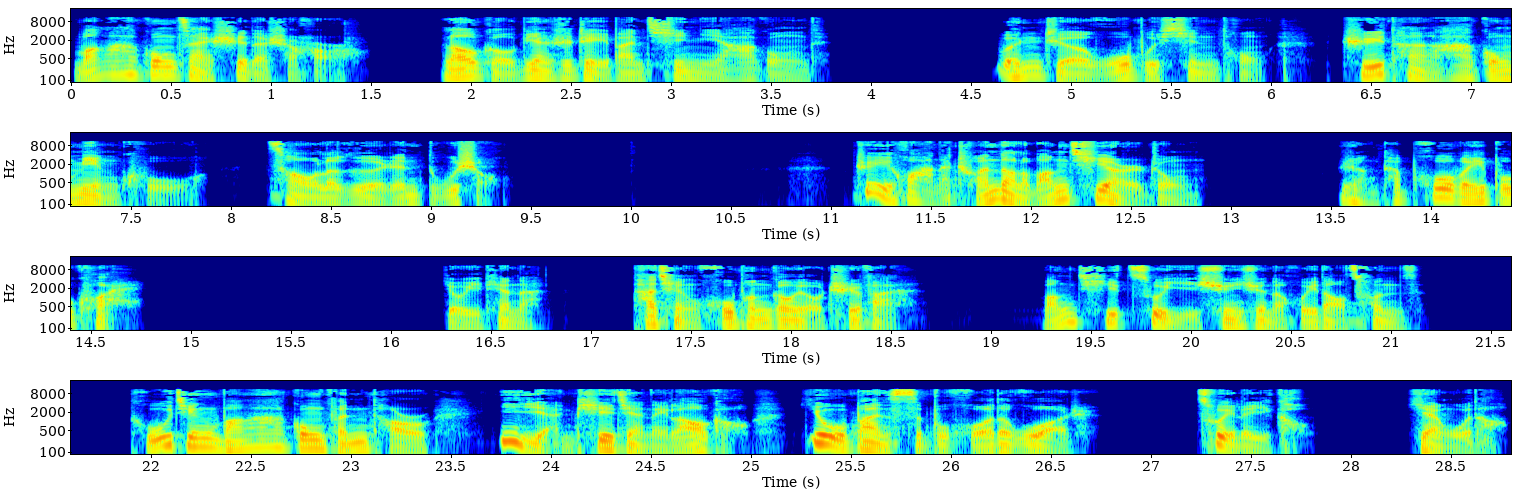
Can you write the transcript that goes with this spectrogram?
王阿公在世的时候，老狗便是这般亲昵阿公的，闻者无不心痛，直叹阿公命苦，遭了恶人毒手。这话呢传到了王七耳中，让他颇为不快。有一天呢，他请狐朋狗友吃饭，王七醉醺醺的回到村子，途经王阿公坟头，一眼瞥见那老狗又半死不活的卧着，啐了一口，厌恶道：“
